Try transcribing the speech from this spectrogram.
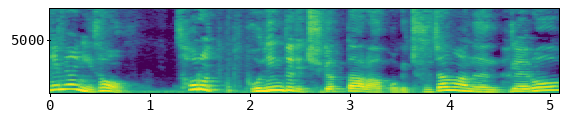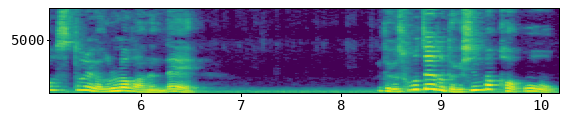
세 명이서 서로 본인들이 죽였다라고 주장하는 게로 스토리가 흘러가는데 되게 소재도 되게 신박하고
